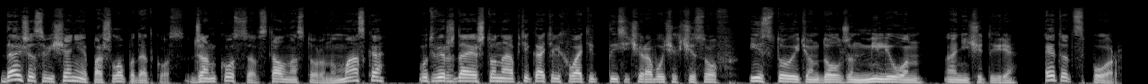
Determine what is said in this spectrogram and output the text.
Дальше совещание пошло под откос. Джан Косса встал на сторону Маска, утверждая, что на обтекатель хватит тысячи рабочих часов, и стоить он должен миллион, а не четыре. Этот спор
